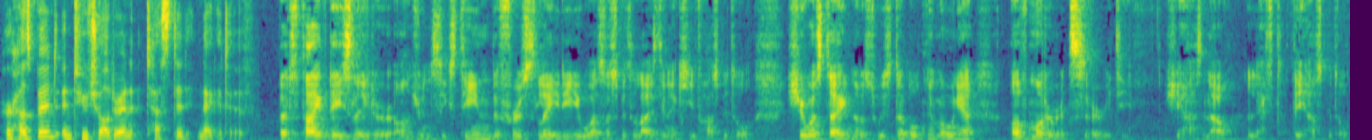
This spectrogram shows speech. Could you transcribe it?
Her husband and two children tested negative. But five days later, on June 16, the First Lady was hospitalized in a Kiev hospital. She was diagnosed with double pneumonia of moderate severity. She has now left the hospital.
